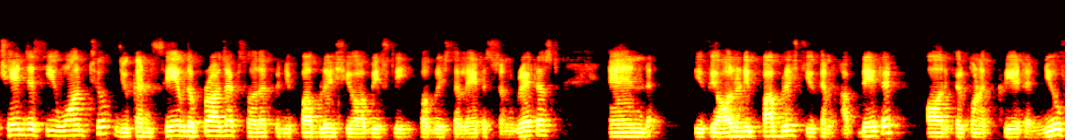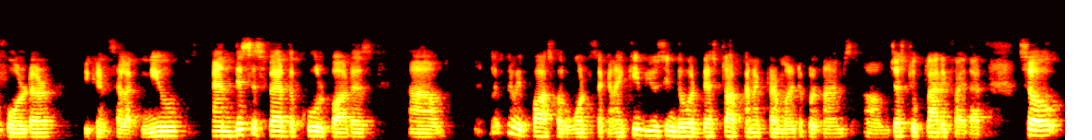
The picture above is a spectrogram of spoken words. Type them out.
changes you want to, you can save the project so that when you publish, you obviously publish the latest and greatest. And if you already published, you can update it. Or if you're going to create a new folder, you can select new. And this is where the cool part is. Um, let me pause for one second. I keep using the word desktop connector multiple times um, just to clarify that. So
